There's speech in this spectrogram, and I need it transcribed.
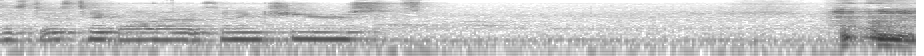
This does take longer with thinning shears.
